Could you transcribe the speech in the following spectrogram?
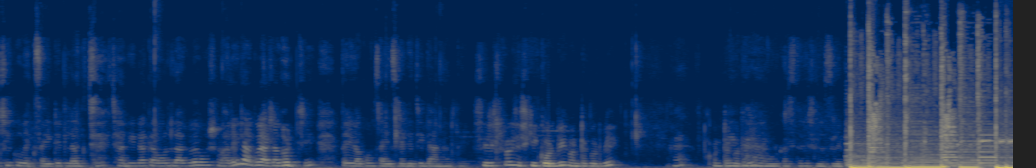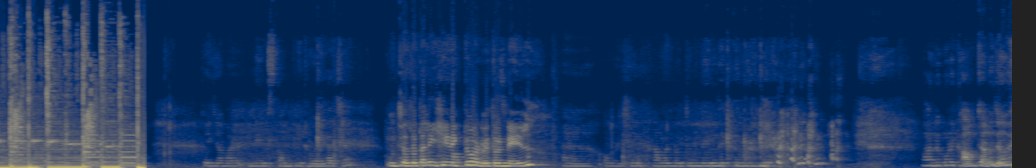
করছি খুব এক্সাইটেড লাগছে। জানি না কেমন লাগবে অবশ্য ভালোই লাগবে আশা করছি। তো এরকম সাইজ রেখেছি ডান হাতে। সিলেক্ট করেছিস কি করবি? কোনটা করবি? হ্যাঁ? কোনটা করবি? হ্যাঁ ওর কাছ থেকে সিলে সিলে এই যে আমার নেলস কমপ্লিট হয়ে গেছে। উজ্জ্বলটা তাহলে এসেই দেখতে পারবে তোর নেল হ্যাঁ এসে আমার নতুন নেল দেখতে পারবে। ভালো করে খামচানো যাবে।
